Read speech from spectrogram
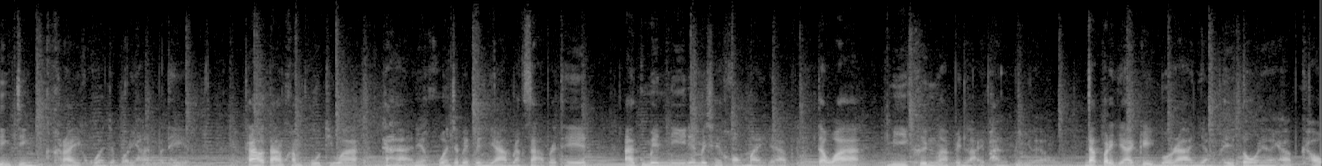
จริง ๆ ใครควรจะบริหารประเทศ ถ้าเอาตามคำพูดที่ว่าทหารเนี่ยควรจะไปเป็นยามรักษาประเทศอาร์กิวเมนต์นี้เนี่ยไม่ใช่ของใหม่นะครับ แต่ว่ามีขึ้นมาเป็นหลายพันปีแล้ว นักปรัชญากรีกโบราณอย่างเพลโตเนี่ยนะครับเขา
